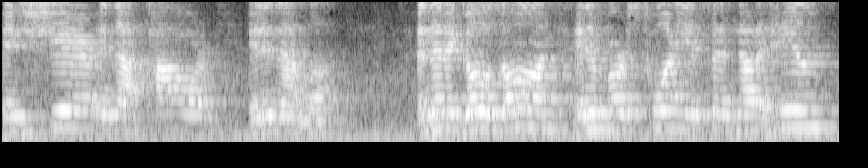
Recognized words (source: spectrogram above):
and share in that power and in that love? And then it goes on, and in verse 20 it says, Now to him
